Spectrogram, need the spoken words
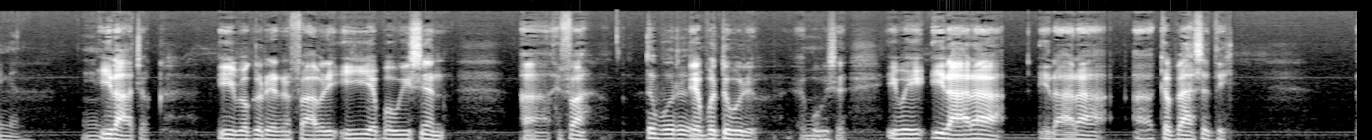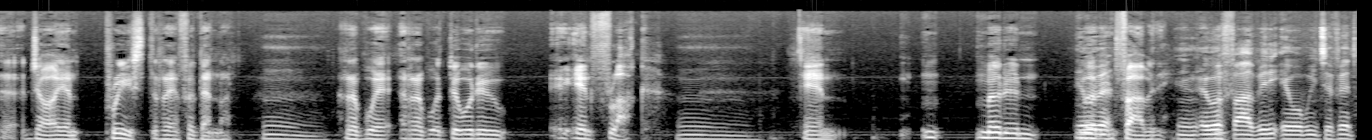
amen. i rajok i mugurenen fabri i e bowisen uh, ifa Tuburu. e boturu e bowisen iwe i rara i rara uh, capacity joy and priest referendan Mm. rabwe rabwe turu in flock Mm. in murun ewe faabiri ewe hm. wichefet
